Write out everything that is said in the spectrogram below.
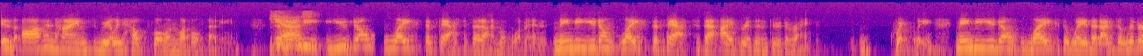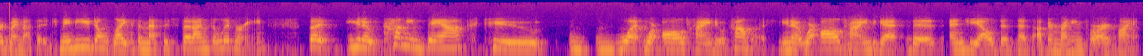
is oftentimes really helpful in level setting. So yes. maybe you don't like the fact that I'm a woman. Maybe you don't like the fact that I've risen through the ranks quickly. Maybe you don't like the way that I've delivered my message. Maybe you don't like the message that I'm delivering. But, you know, coming back to what we're all trying to accomplish. You know, we're all mm-hmm. trying to get this NGL business up and running for our clients.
